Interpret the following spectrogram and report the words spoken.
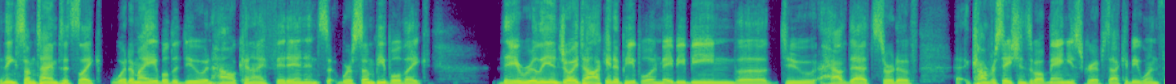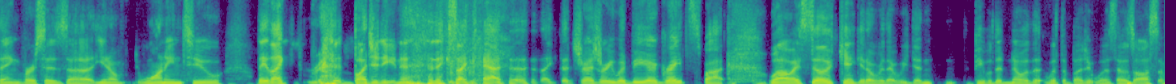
i think sometimes it's like what am i able to do and how can i fit in? And so, where some people like they really enjoy talking to people and maybe being the to have that sort of conversations about manuscripts that could be one thing versus uh, you know wanting to they like budgeting and things like that. Like the treasury would be a great spot. Wow i still can't get over that we didn't people didn't know that what the budget was. That was awesome.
